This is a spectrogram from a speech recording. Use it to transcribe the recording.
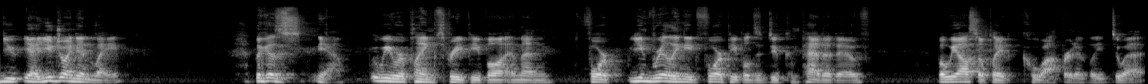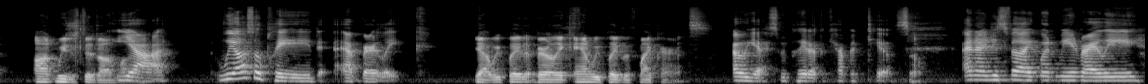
You yeah, you joined in late. Because yeah, we were playing three people and then four you really need four people to do competitive. But we also played cooperatively duet. On we just did it online. Yeah, we also played at Bear Lake. Yeah, we played at Bear Lake and we played with my parents. Oh yes, we played at the cabin too. So And I just feel like when me and Riley,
